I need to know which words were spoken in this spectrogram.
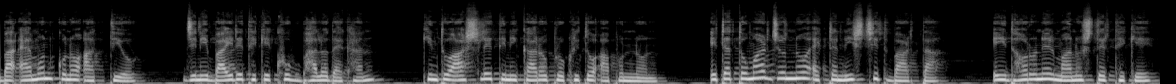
বা এমন কোনো আত্মীয়, যিনি বাইরে থেকে খুব ভালো দেখান, কিন্তু আসলে তিনি কারও প্রকৃত আপন নন। এটা তোমার জন্য একটা নিশ্চিত বার্তা, এই ধরনের মানুষদের থেকে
